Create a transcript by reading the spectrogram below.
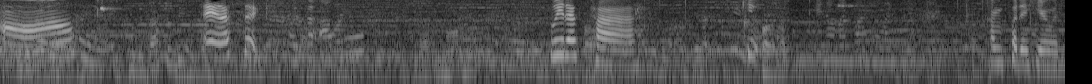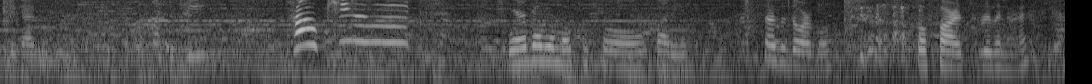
Aww. Hey, that's sick. Like the apples? Sweet as pie. Cute. I'm gonna put it here with you guys. Just like the cheese. How cute! Wearable remote control buddy. That's adorable. So far, it's really nice here.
